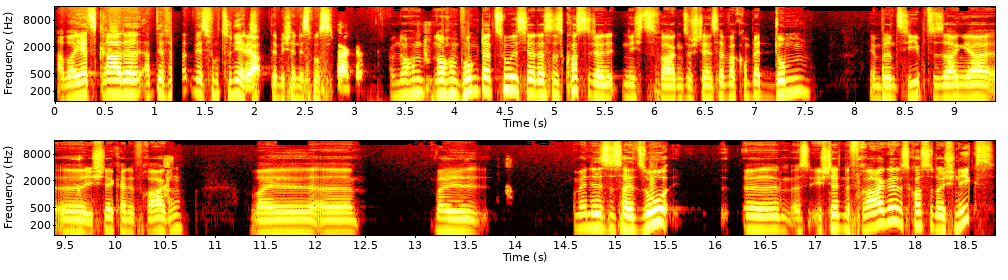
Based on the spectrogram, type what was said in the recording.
Aber jetzt gerade, habt ihr verstanden, wie es funktioniert, Ja. der Mechanismus? Danke. Noch, ein, noch ein Punkt dazu ist ja, dass es kostet ja nichts, Fragen zu stellen. Es ist einfach komplett dumm, im Prinzip, zu sagen, ja, äh, ich stelle keine Fragen, weil, äh, weil am Ende ist es halt so, äh, es, ihr stellt eine Frage, es kostet euch nichts,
